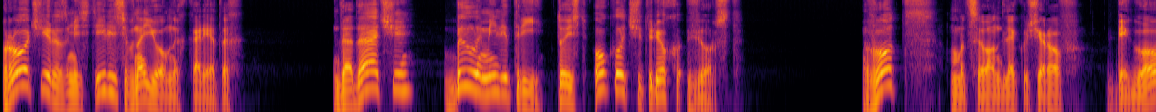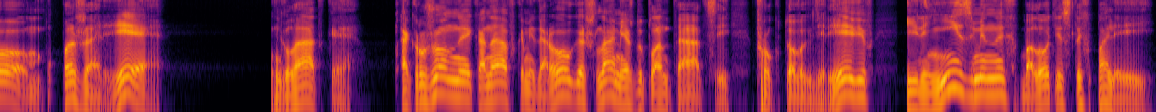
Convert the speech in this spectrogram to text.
Прочие разместились в наемных каретах. До дачи было мили три, то есть около четырех верст. Вот мацион для кучеров. Бегом, по жаре. Гладкая, окруженная канавками дорога шла между плантаций фруктовых деревьев или низменных болотистых полей.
